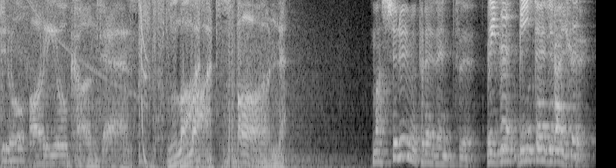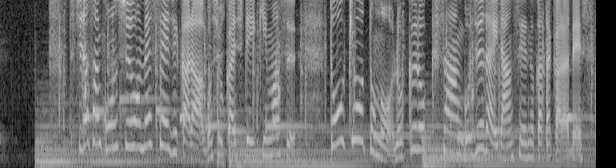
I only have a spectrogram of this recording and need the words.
Digital audio contest. Lots on. マッシュルームプレゼンツ With Vintage Life 土田さん今週はメッセージからご紹介していきます東京都の66350代男性の方からです、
